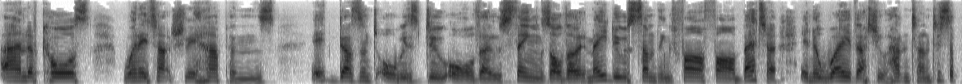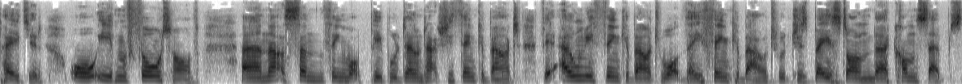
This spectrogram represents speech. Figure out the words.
And of course, when it actually happens, it doesn't always do all those things, although it may do something far, far better in a way that you hadn't anticipated or even thought of. And that's something what people don't actually think about. They only think about what they think about, which is based on their concepts,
